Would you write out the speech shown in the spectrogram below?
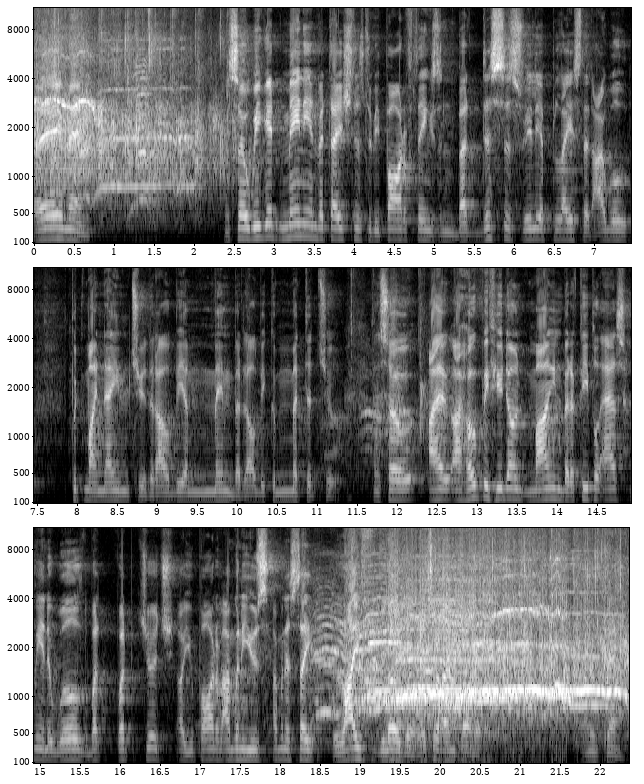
Amen. And so we get many invitations to be part of things, and, but this is really a place that I will put my name to, that I'll be a member, that I'll be committed to. And so I, I hope if you don't mind, but if people ask me in the world, what, what church are you part of? I'm going to use, I'm going to say Life Global. That's what I'm part of. Okay.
